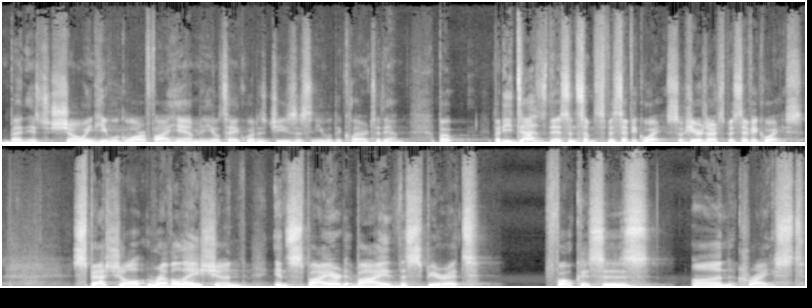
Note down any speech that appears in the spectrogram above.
but it's showing he will glorify him and he'll take what is Jesus and he will declare it to them. But, but he does this in some specific ways. So here's our specific ways special revelation inspired by the Spirit focuses on Christ.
